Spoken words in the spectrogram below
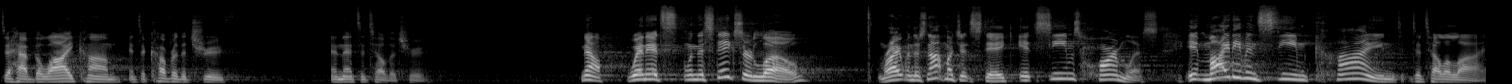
to have the lie come and to cover the truth and then to tell the truth. Now, when, it's, when the stakes are low, right, when there's not much at stake, it seems harmless. It might even seem kind to tell a lie.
